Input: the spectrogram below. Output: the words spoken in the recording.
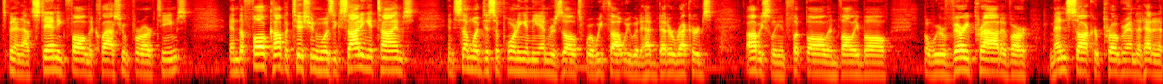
It's been an outstanding fall in the classroom for our teams. And the fall competition was exciting at times and somewhat disappointing in the end results where we thought we would have had better records, obviously in football and volleyball. But we were very proud of our men's soccer program that had an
